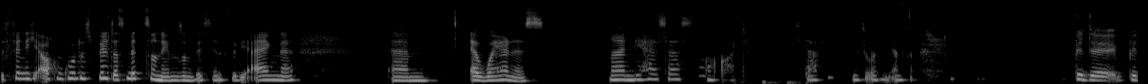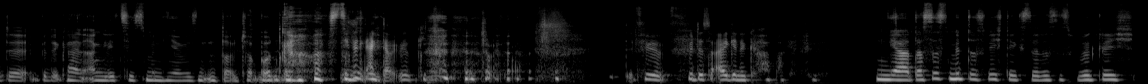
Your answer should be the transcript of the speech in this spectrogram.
Das finde ich auch 'n gutes Bild, das mitzunehmen so 'n bisschen für die eigene, ähm, Awareness. Nein, wie heißt das? Oh Gott, ich darf mit so was nicht anfangen. Bitte, bitte, bitte keine Anglizismen hier. Wir sind 'n deutscher. Podcast, Wir sind ein okay? Für für das eigene Körpergefühl. Ja, das ist mit das Wichtigste. Das ist wirklich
